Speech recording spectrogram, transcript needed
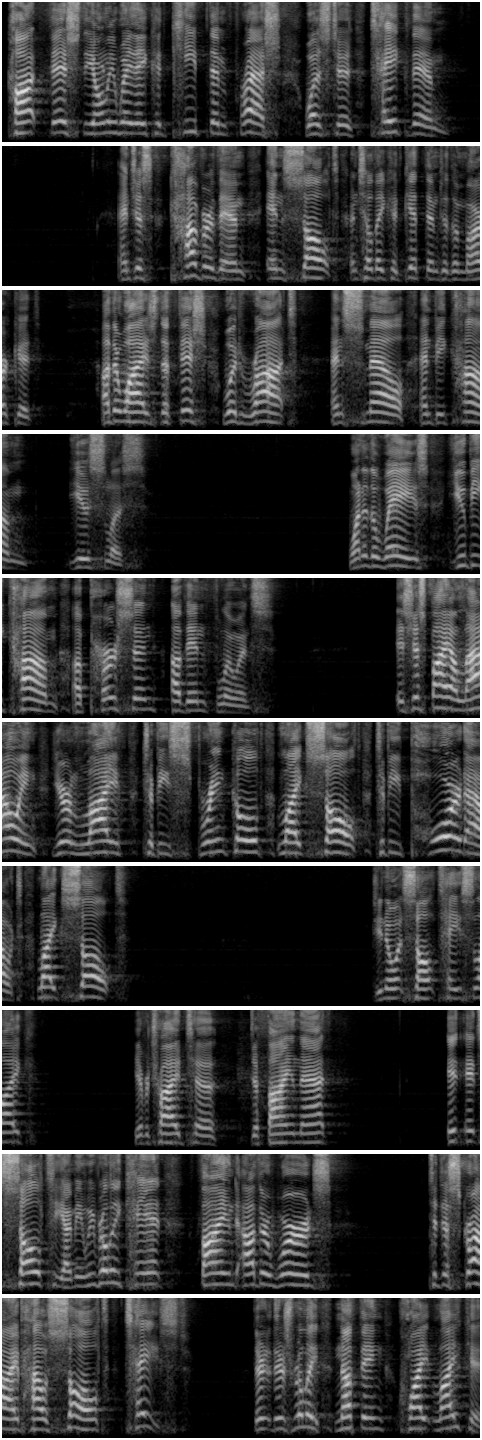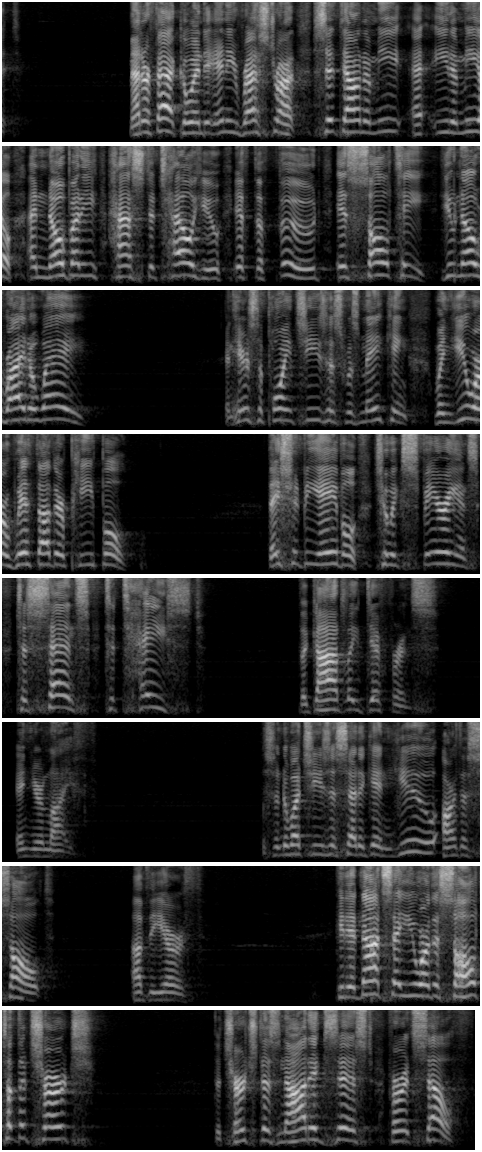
caught fish, the only way they could keep them fresh was to take them and just cover them in salt until they could get them to the market. Otherwise, the fish would rot and smell and become useless. One of the ways you become a person of influence is just by allowing your life to be sprinkled like salt, to be poured out like salt. Do you know what salt tastes like? You ever tried to define that? It, it's salty. I mean, we really can't find other words to describe how salt tastes. There, there's really nothing quite like it. Matter of fact, go into any restaurant, sit down and meet, uh, eat a meal, and nobody has to tell you if the food is salty. You know right away. And here's the point Jesus was making when you are with other people, they should be able to experience, to sense, to taste the godly difference in your life. Listen to what Jesus said again You are the salt of the earth. He did not say you are the salt of the church. The church does not exist for itself.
